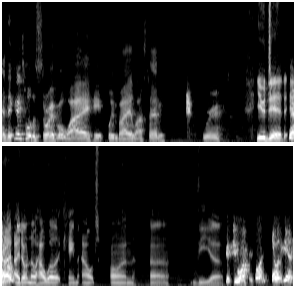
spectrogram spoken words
I think I told a story about why I hate point buy last time. Where You did, and Yeah. I, I don't know how well it came out on uh, the. Uh, If you want to, go ahead and tell it again.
